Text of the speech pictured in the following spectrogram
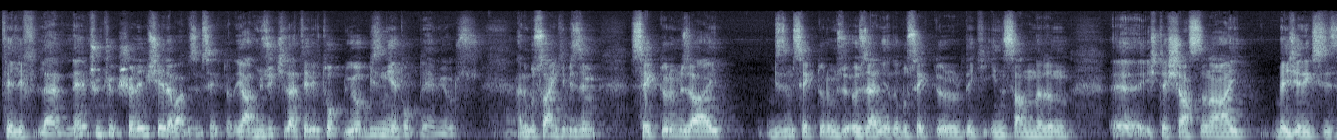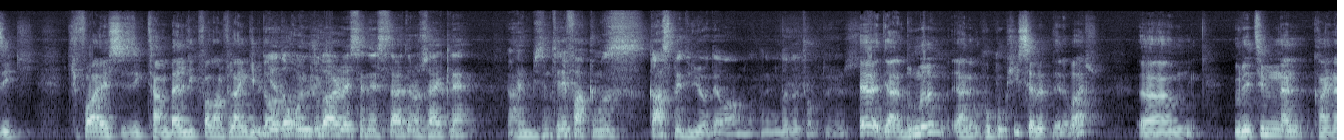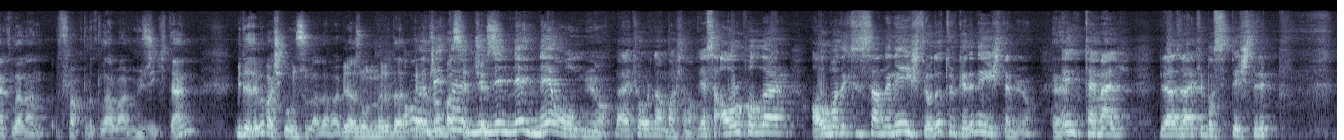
telifler ne? Çünkü şöyle bir şey de var bizim sektörde. Ya müzikçiler telif topluyor, biz niye toplayamıyoruz? Hani bu sanki bizim sektörümüze ait, bizim sektörümüzü özel ya da bu sektördeki insanların e, işte şahsına ait beceriksizlik, kifayetsizlik, tembellik falan filan gibi Ya da oyuncular ve senaristlerden özellikle yani bizim telif hakkımız gasp ediliyor devamlı. Hani bunları da çok duyuyoruz. Evet yani bunların yani hukuki sebepleri var. Ee, üretimden kaynaklanan farklılıklar var müzikten. Bir de tabii başka unsurlar da var. Biraz onları da Ama birazdan bahsedeceğiz. ne, ne, ne olmuyor? Belki oradan başlamak. Mesela Avrupalılar Avrupa'daki sistemde ne işliyor da Türkiye'de ne işlemiyor? Evet. En temel biraz belki basitleştirip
